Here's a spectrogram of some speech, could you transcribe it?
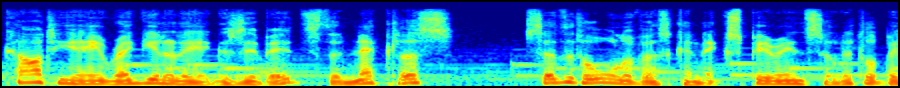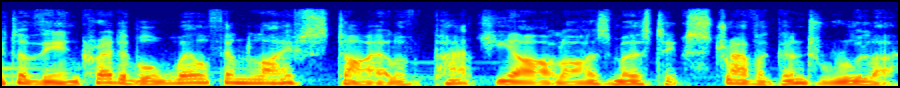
Cartier regularly exhibits the necklace so that all of us can experience a little bit of the incredible wealth and lifestyle of Patiala's most extravagant ruler.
